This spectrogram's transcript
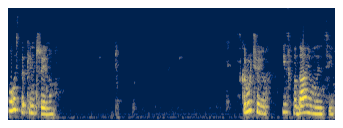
Ось таким чином. Скручую і складаю млинці.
